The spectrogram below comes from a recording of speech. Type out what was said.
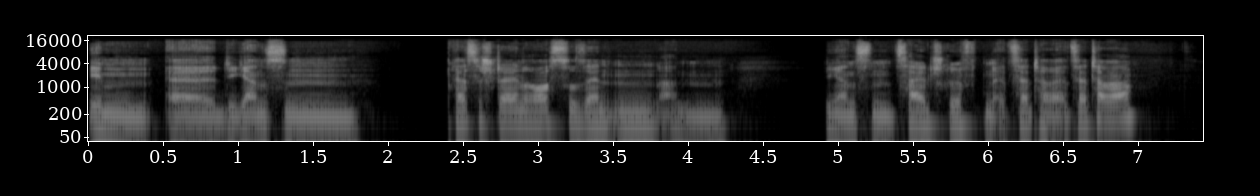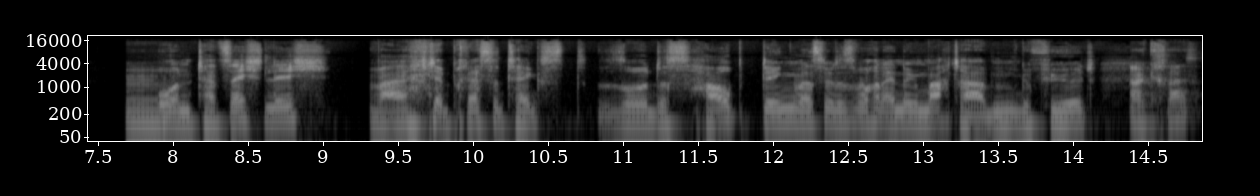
eben äh, die ganzen Pressestellen rauszusenden, an die ganzen Zeitschriften etc. etc. Mhm. Und tatsächlich war der Pressetext so das Hauptding, was wir das Wochenende gemacht haben, gefühlt, ah, krass.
